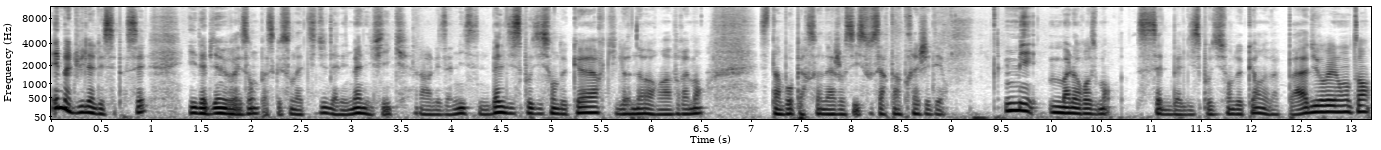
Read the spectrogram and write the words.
Et bien lui l'a laissé passer. Il a bien eu raison parce que son attitude elle est magnifique. Alors les amis, c'est une belle disposition de cœur qui l'honore hein, vraiment. C'est un beau personnage aussi sous certains traits Gédéon. Mais malheureusement, cette belle disposition de cœur ne va pas durer longtemps.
